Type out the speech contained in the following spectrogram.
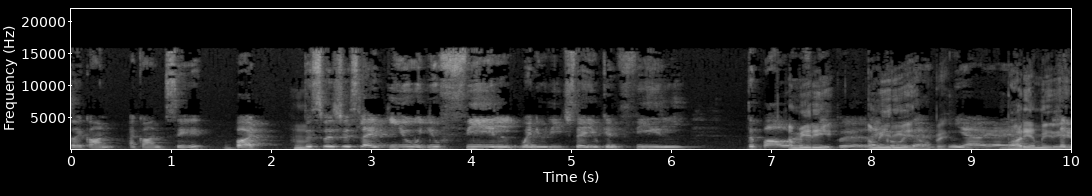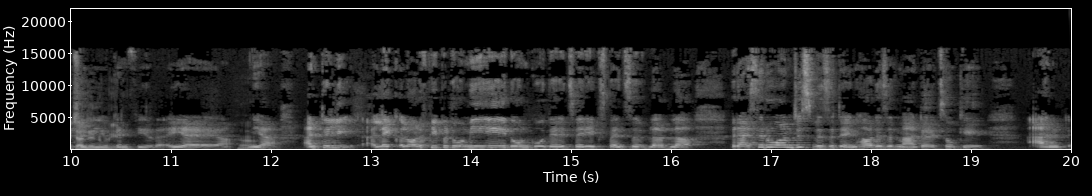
so I can't I can't say. But Hmm. this was just like you you feel when you reach there, you can feel the power अमीरी- of people. Like, अमीरी over है there. यहाँ पे। Yeah, yeah, yeah. भारी अमीरी, Literally, Italian you अमीरी। can feel that. Yeah, yeah, yeah, yeah. Until you- like a lot of people told me, hey, don't go there. It's very expensive. Blah blah. But I said, oh, I'm just visiting. How does it matter? It's okay. And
